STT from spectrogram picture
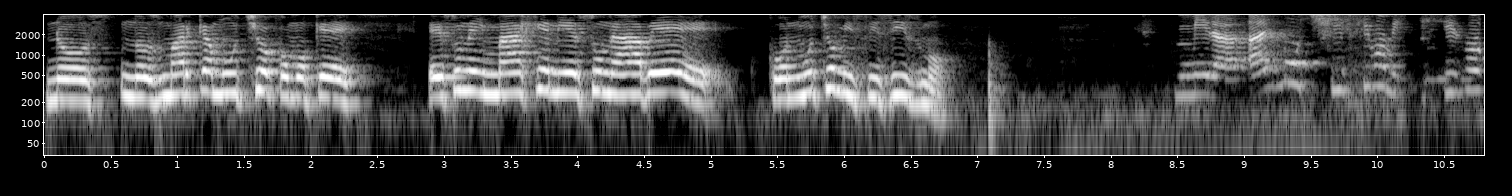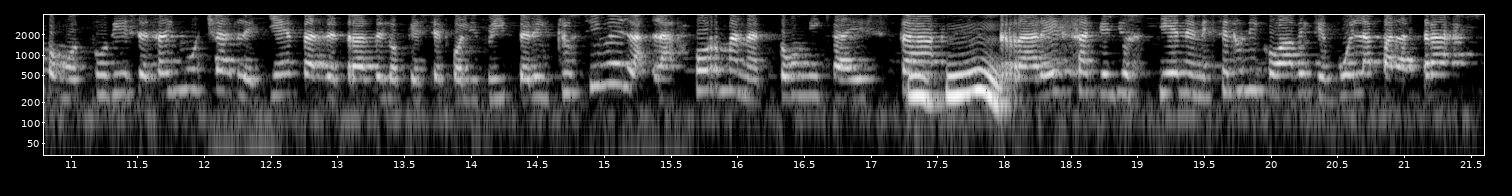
nos, nos marca mucho como que es una imagen y es un ave con mucho misticismo. Mira, hay muchísimo misticismo, como tú dices, hay muchas leyendas detrás de lo que es el colibrí, pero inclusive la, la forma anatómica, esta rareza que ellos tienen, es el único ave que vuela para atrás.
